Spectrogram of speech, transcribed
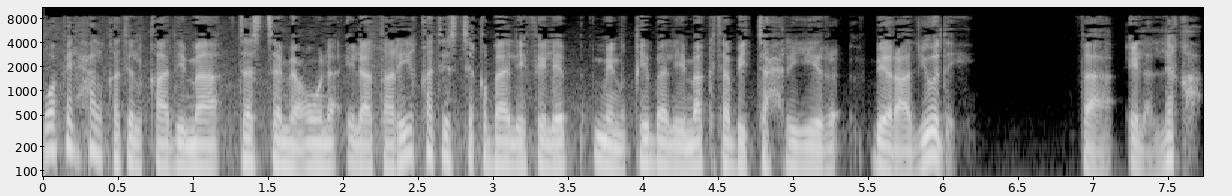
وفي الحلقة القادمة تستمعون إلى طريقة استقبال فيليب من قبل مكتب التحرير براديو دي فإلى اللقاء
